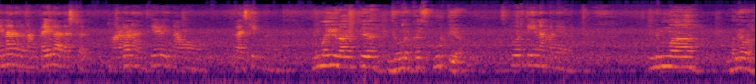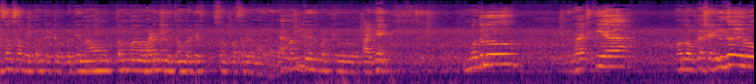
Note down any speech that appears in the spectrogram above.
ಏನಾದರೂ ನಮ್ಮ ಕೈಲಾದಷ್ಟು ಮಾಡೋಣ ಅಂತ ಹೇಳಿ ನಾವು ರಾಜಕೀಯಕ್ಕೆ ಬಂದಿದ್ವಿ ನಿಮ್ಮ ಈ ರಾಜಕೀಯ ಜೀವನಕ್ಕೆ ಸ್ಫೂರ್ತಿಯ? ಸ್ಫೂರ್ತಿ ನಮ್ಮ ಮನೆಯವರು. ನಿಮ್ಮ ಮನೆಯವರು ಹಸನ್ ಸಾಬ್ ಕಟ್ಟಿ ಕಟ್ಟುವ ಬಗ್ಗೆ ನಾವು ತಮ್ಮ ವಾರ್ಡಿನಲ್ಲಿ ತಮ್ಮ ಬಗ್ಗೆ ಸ್ವಲ್ಪ ಸರ್ವೆ ಮಾಡಿದಾಗ ನಮ್ಗೆ ತಿಳಿದುಪಟ್ಟು ಹಾಗೆ. ಮೊದಲು ರಾಜಕೀಯ ಒಂದು ಅವಕಾಶ ಇಲ್ಲದೆ ಇರೋ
